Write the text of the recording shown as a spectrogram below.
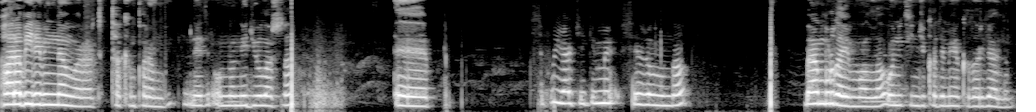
para biriminden var artık. Takım param nedir onlar ne diyorlarsa. Ee, sıfır yer çekimi sezonunda ben buradayım valla. 12. kademeye kadar geldim.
